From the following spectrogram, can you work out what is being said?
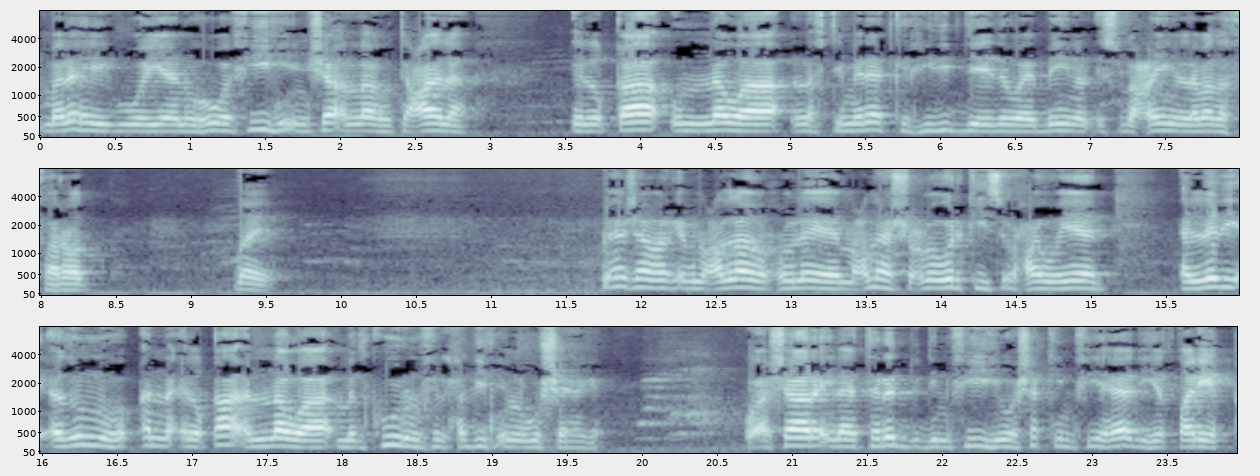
malahaygu weeyaan wahuwa fiihi in shaa allahu tacaala ilqaau nnawaa laftimireedka ridideeda waa beyna alisbacayni labada farood. Ayb. Meeshaa marka ibnu callaam wuxuu leeyahay macnaha shucbo warkiisa waxaa weeyaan alladii adunuhu ana ilqaa'a annawaa madkuurun fi lxadiid in lagu sheegay wa ashaara ilaa taradudin fiihi wa shakin fi hadihi اطariiq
